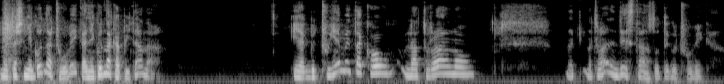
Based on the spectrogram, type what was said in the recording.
no też niegodna człowieka, niegodna kapitana. I jakby czujemy taką naturalną, naturalny dystans do tego człowieka.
